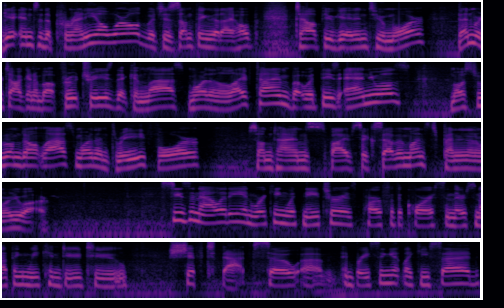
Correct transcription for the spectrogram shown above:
get into the perennial world, which is something that I hope to help you get into more, then we're talking about fruit trees that can last more than a lifetime. But with these annuals, most of them don't last more than three, four, sometimes five, six, seven months, depending on where you are. Seasonality and working with nature is par for the course, and there's nothing we can do to shift that. So, um, embracing it, like you said,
